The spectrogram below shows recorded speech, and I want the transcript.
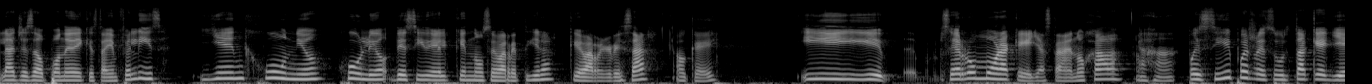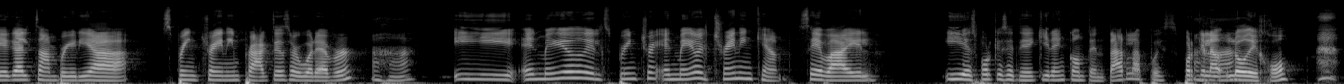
La Giselle pone de que está bien feliz. Y en junio, julio, decide él que no se va a retirar, que va a regresar. Ok. Y eh, se rumora que ella está enojada. Ajá. Pues sí, pues resulta que llega el Tom Brady a Spring Training Practice or whatever. Ajá. Y en medio del spring en medio del training camp se va él. Y es porque se tiene que ir a incontentarla, pues, porque la- lo dejó.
